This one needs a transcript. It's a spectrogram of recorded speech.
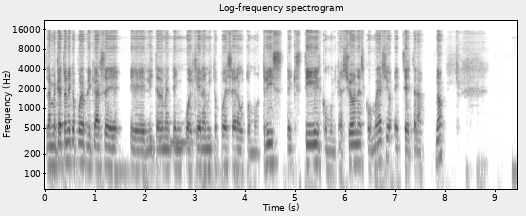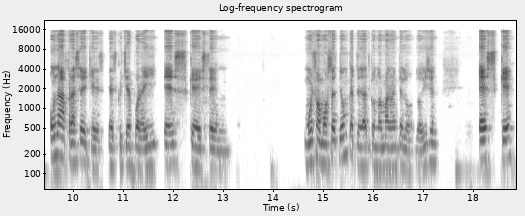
La mecatrónica puede aplicarse eh, literalmente en cualquier ámbito, puede ser automotriz, textil, comunicaciones, comercio, etcétera, Una frase que escuché por ahí es que este, muy famosa, de un catedrático normalmente lo, lo dicen, es que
